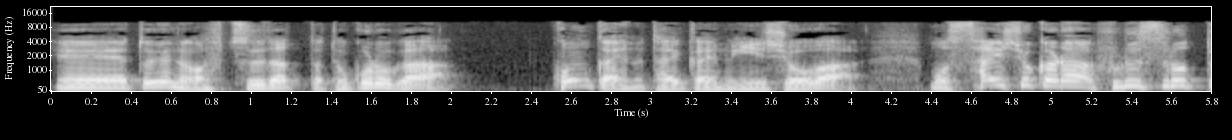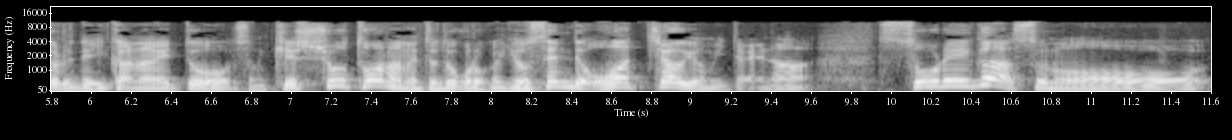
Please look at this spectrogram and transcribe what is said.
えー、というのが普通だったところが、今回の大会の印象は、もう最初からフルスロットルでいかないと、その決勝トーナメントどころか予選で終わっちゃうよみたいな、それがその、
